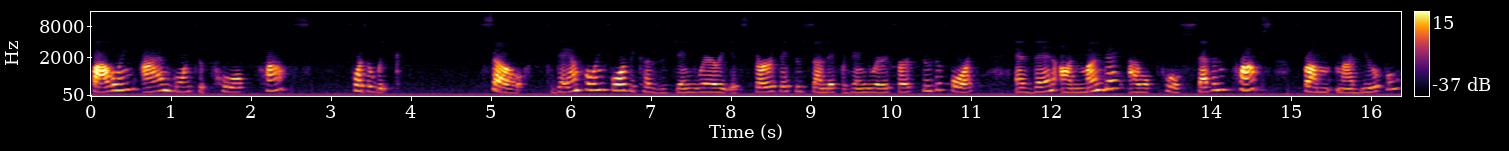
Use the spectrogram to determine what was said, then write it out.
following, I'm going to pull prompts for the week. So today I'm pulling four because it's January, it's Thursday through Sunday for January 1st through the 4th. And then on Monday, I will pull seven prompts from my beautiful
